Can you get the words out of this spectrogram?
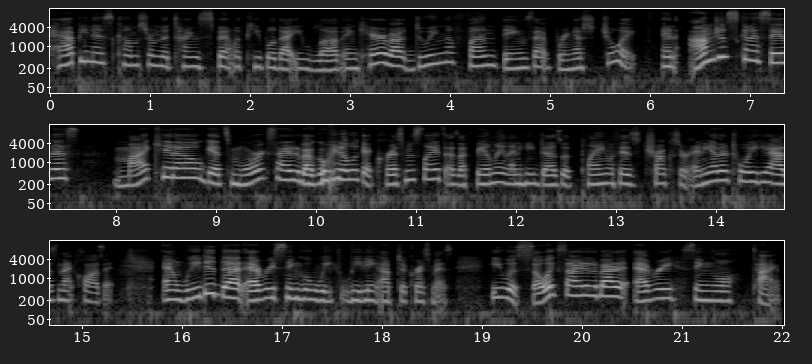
Happiness comes from the time spent with people that you love and care about doing the fun things that bring us joy. And I'm just to say this my kiddo gets more excited about going to look at Christmas lights as a family than he does with playing with his trucks or any other toy he has in that closet. And we did that every single week leading up to Christmas. He was so excited about it every single time.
